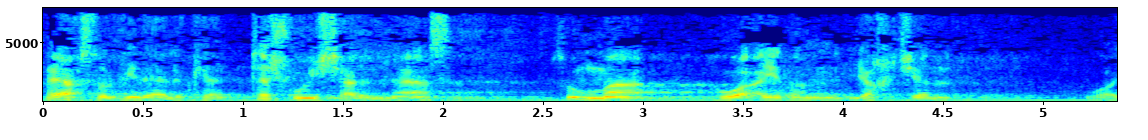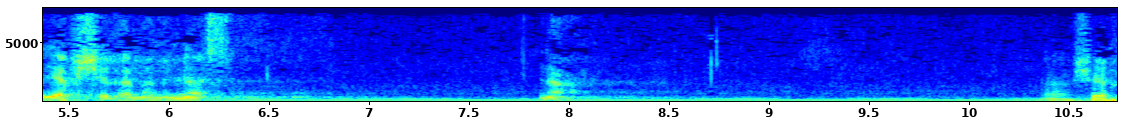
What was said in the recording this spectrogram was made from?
فيحصل في ذلك تشويش على الناس ثم هو أيضا يخجل ويفشل أمام الناس. نعم شيخ.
